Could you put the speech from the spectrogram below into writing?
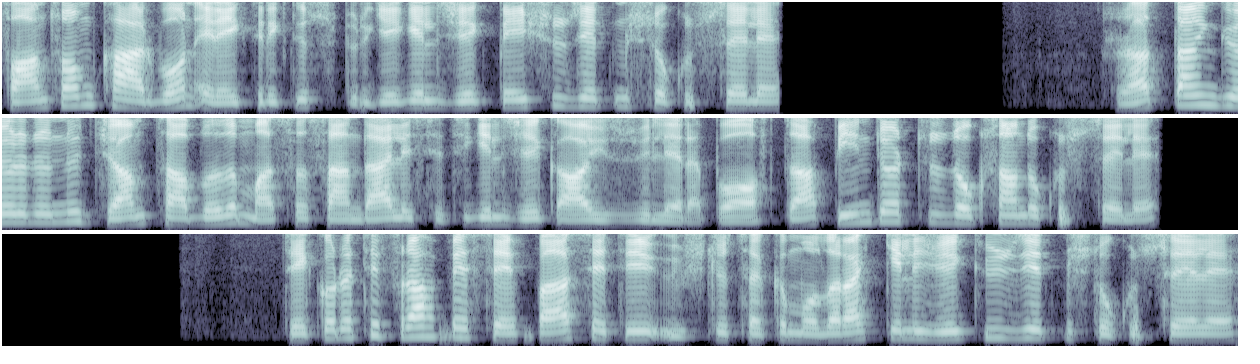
Phantom karbon elektrikli süpürge gelecek 579 TL. Rattan görünümlü cam tablolu masa sandalye seti gelecek A101'lere bu hafta 1499 TL. Dekoratif raf ve sehpa seti üçlü takım olarak gelecek 179 TL.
